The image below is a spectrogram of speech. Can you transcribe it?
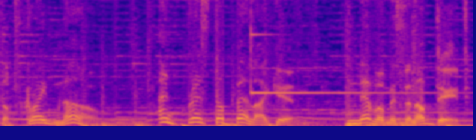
Subscribe now and press the bell icon never miss an update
